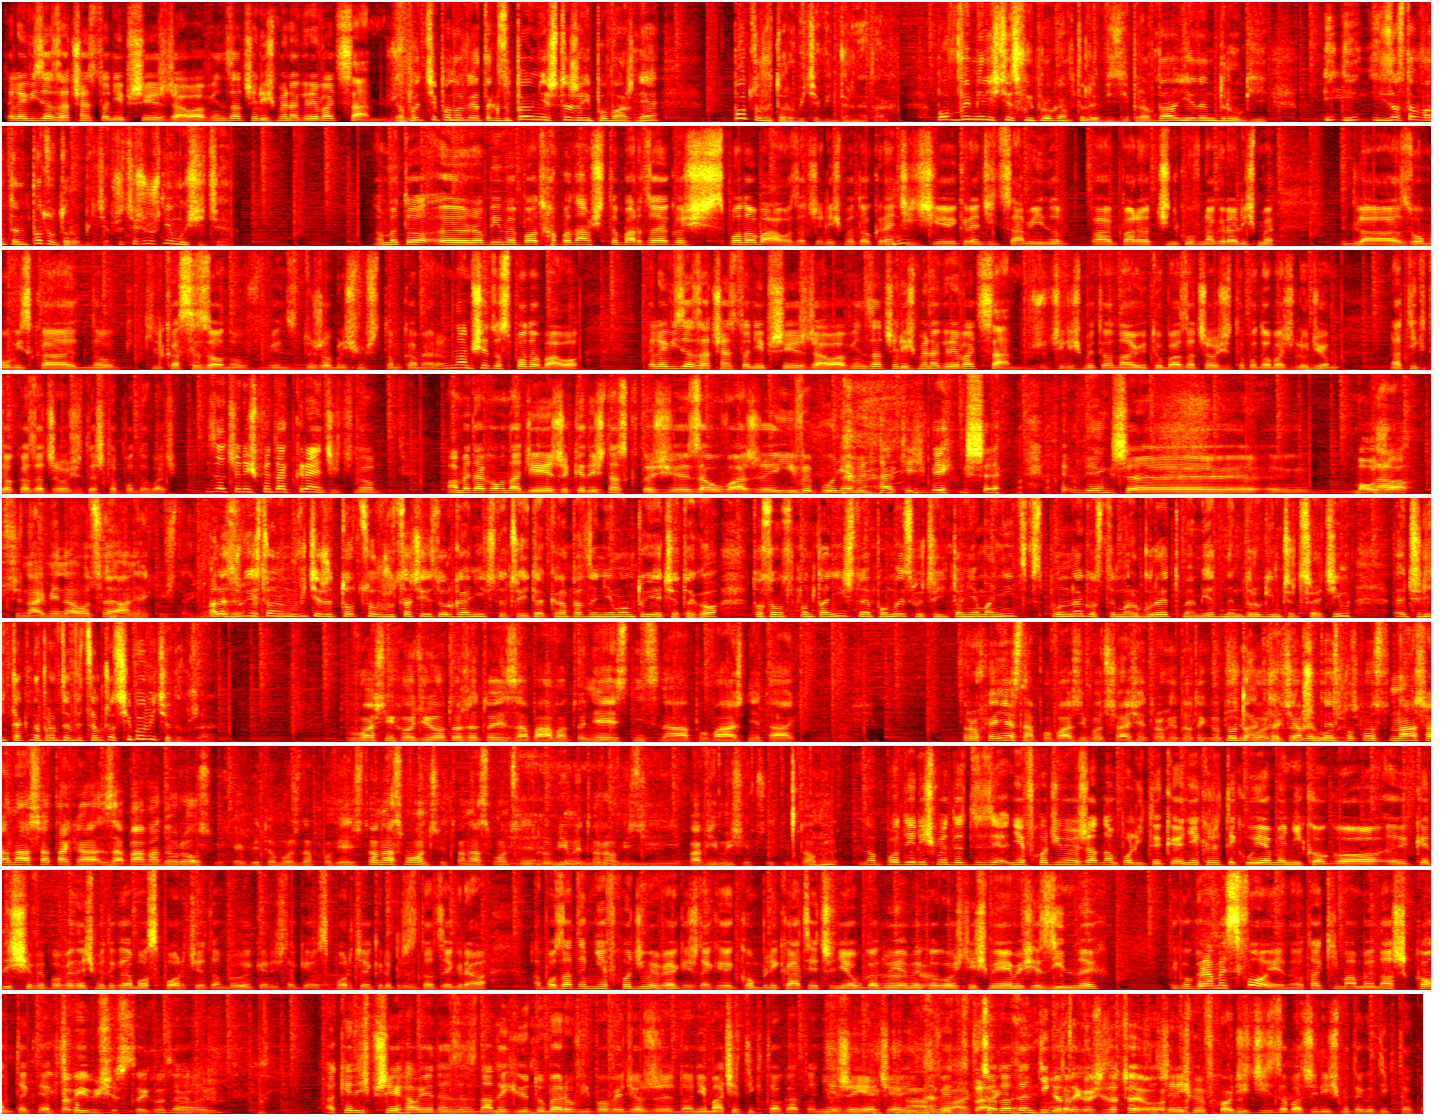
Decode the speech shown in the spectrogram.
Telewizja za często nie przyjeżdżała, więc zaczęliśmy nagrywać sami. A powiedzcie panowie, a tak zupełnie szczerze i poważnie, po co wy to robicie w internetach? Bo wy mieliście swój program w telewizji, prawda? Jeden, drugi. I, i, i został wam ten, po co to robicie? Przecież już nie musicie. No my to e, robimy, bo, to, bo nam się to bardzo jakoś spodobało. Zaczęliśmy to kręcić, e, kręcić sami. No, pa, parę odcinków nagraliśmy dla Złomowiska no, kilka sezonów, więc dużo byliśmy przed tą kamerą. Nam się to spodobało. Telewizja za często nie przyjeżdżała, więc zaczęliśmy nagrywać sami. Wrzuciliśmy to na YouTube'a, zaczęło się to podobać ludziom. Na TikToka zaczęło się też to podobać i zaczęliśmy tak kręcić. No, mamy taką nadzieję, że kiedyś nas ktoś e, zauważy i wypłyniemy na jakieś większe, większe e, morza. Na, przynajmniej na oceanie jakiś taki. Ale z drugiej strony mówicie, że to, co wrzucacie jest organiczne, czyli tak naprawdę nie montujecie tego. To są spontaniczne pomysły, czyli to nie ma nic wspólnego z tym algorytmem jednym, drugim czy trzecim, e, czyli tak naprawdę wy cały czas się bawicie dobrze. Tu właśnie chodzi o to, że to jest zabawa. To nie jest nic na poważnie, tak? Trochę jest na poważnie, bo trzeba się trochę do tego No tak, przyłożyć, tak, tak, ale przyłożyć. też po prostu nasza, nasza taka zabawa dorosłych, jakby to można powiedzieć. To nas łączy, to nas łączy, lubimy to robić i bawimy się przy tym dobrze. No podjęliśmy decyzję, nie wchodzimy w żadną politykę, nie krytykujemy nikogo. Y, Kiedyś się wypowiadaliśmy tylko o sporcie, tam były kiedyś takie o sporcie, jak reprezentacja gra, a poza tym nie wchodzimy w jakieś takie komplikacje, czy nie obgadujemy A, tak. kogoś, nie śmiejemy się z innych, tylko gramy swoje, no taki mamy nasz kontekst. Jak to- Bawimy się z tego. no, także. A kiedyś przyjechał jeden ze znanych youtuberów i powiedział, że no nie macie TikToka, to nie żyjecie. I A, mówię, tak. co to ten I TikTok? od tego się zaczęło. Zaczęliśmy wchodzić i zobaczyliśmy tego TikToka.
